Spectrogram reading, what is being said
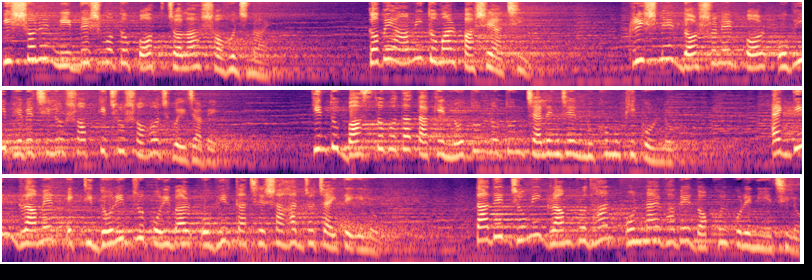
ঈশ্বরের নির্দেশ মতো পথ চলা সহজ নয়। তবে আমি তোমার পাশে আছি। কৃষ্ণের দর্শনের পর অভি ভেবেছিল সবকিছু সহজ হয়ে যাবে। কিন্তু বাস্তবতা তাকে নতুন নতুন চ্যালেঞ্জের মুখোমুখি করল। একদিন গ্রামের একটি দরিদ্র পরিবার অভির কাছে সাহায্য চাইতে এলো। তাদের জমি গ্রাম প্রধান অন্যায়ভাবে দখল করে নিয়েছিল।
